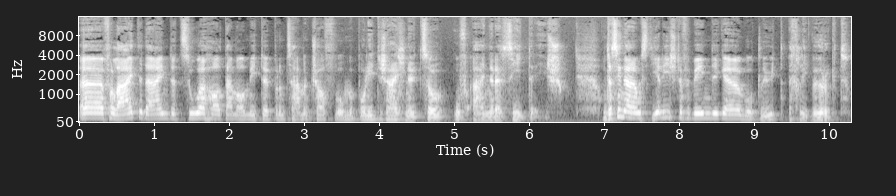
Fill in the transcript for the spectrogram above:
äh, verleitet einen dazu, halt einmal mit jemandem zusammenzuarbeiten, wo man politisch eigentlich nicht so auf einer Seite ist. Und das sind auch die Listenverbindungen, wo die Leute ein bisschen wirkt.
